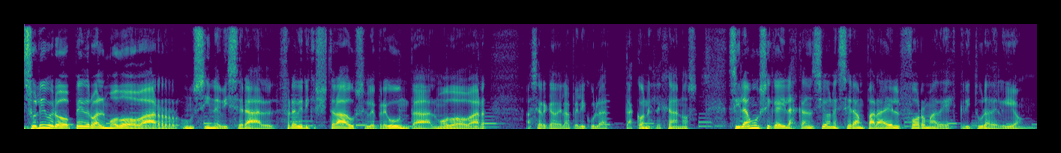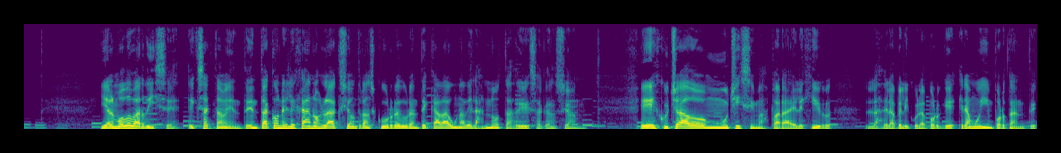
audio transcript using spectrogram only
su libro Pedro Almodóvar, un cine visceral, Frederick Strauss le pregunta a Almodóvar acerca de la película Tacones Lejanos, si la música y las canciones eran para él forma de escritura del guion. Y Almodóvar dice, exactamente, en Tacones Lejanos la acción transcurre durante cada una de las notas de esa canción. He escuchado muchísimas para elegir las de la película, porque era muy importante.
